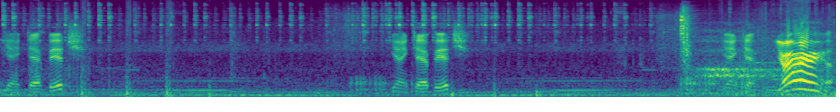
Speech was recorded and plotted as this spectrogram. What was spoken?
Yank that bitch. Yank that bitch. Yank that. Yeah!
